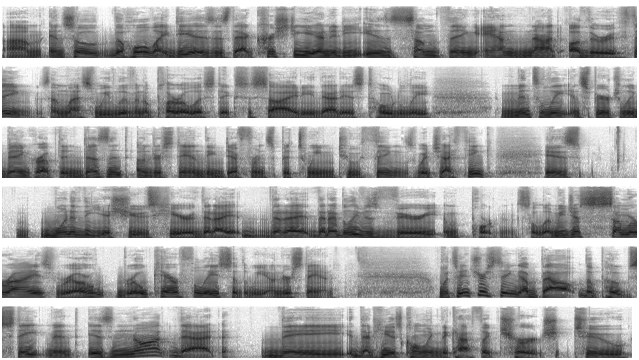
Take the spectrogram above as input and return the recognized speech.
Um, and so the whole idea is, is that Christianity is something and not other things, unless we live in a pluralistic society that is totally mentally and spiritually bankrupt and doesn't understand the difference between two things, which I think is one of the issues here that I that I that I believe is very important. So let me just summarize real real carefully so that we understand. What's interesting about the Pope's statement is not that they that he is calling the Catholic Church to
